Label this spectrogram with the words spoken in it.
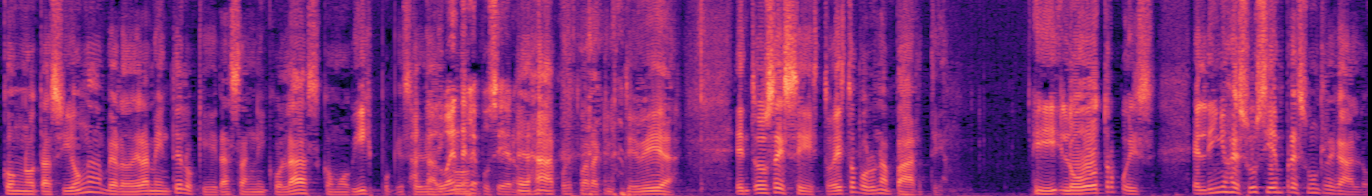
connotación a verdaderamente lo que era San Nicolás como obispo que se Hasta dedicó- duendes le pusieron. Ajá, pues para que usted vea. Entonces esto, esto por una parte. Y lo otro, pues, el niño Jesús siempre es un regalo.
